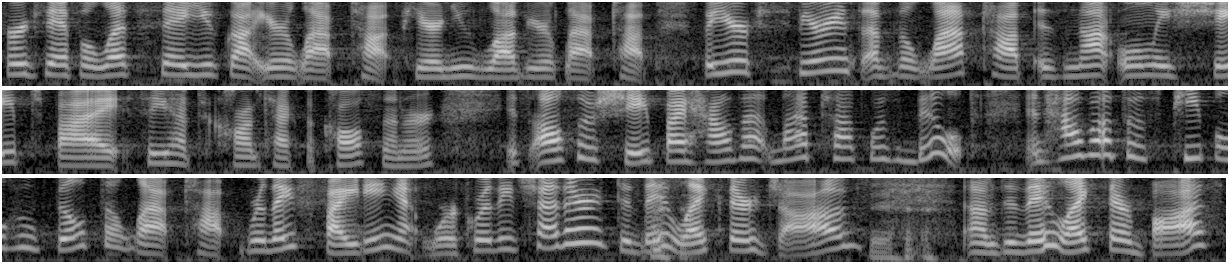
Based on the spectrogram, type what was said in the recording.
For example, let's say you've got your laptop here and you love your laptop, but your experience of the laptop is not only shaped by, say you have to contact the call center, it's also shaped by how that laptop was built. And how about those people who built the laptop? Were they fighting at work with each other? Did they like their jobs? Yeah. Um, did they like their boss?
